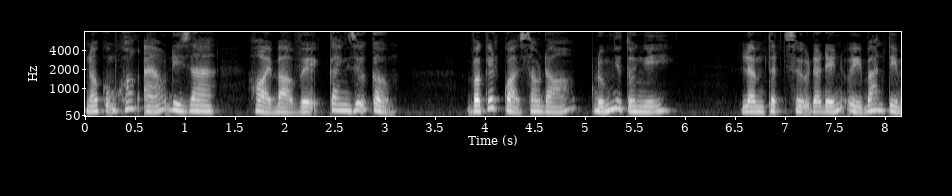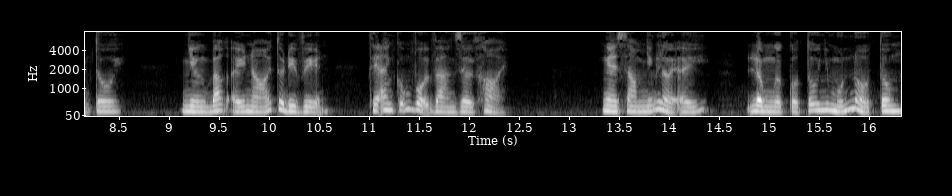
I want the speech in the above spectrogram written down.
nó cũng khoác áo đi ra hỏi bảo vệ canh giữ cổng. Và kết quả sau đó đúng như tôi nghĩ. Lâm thật sự đã đến ủy ban tìm tôi. Nhưng bác ấy nói tôi đi viện, thì anh cũng vội vàng rời khỏi. Nghe xong những lời ấy, lồng ngực của tôi như muốn nổ tung.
